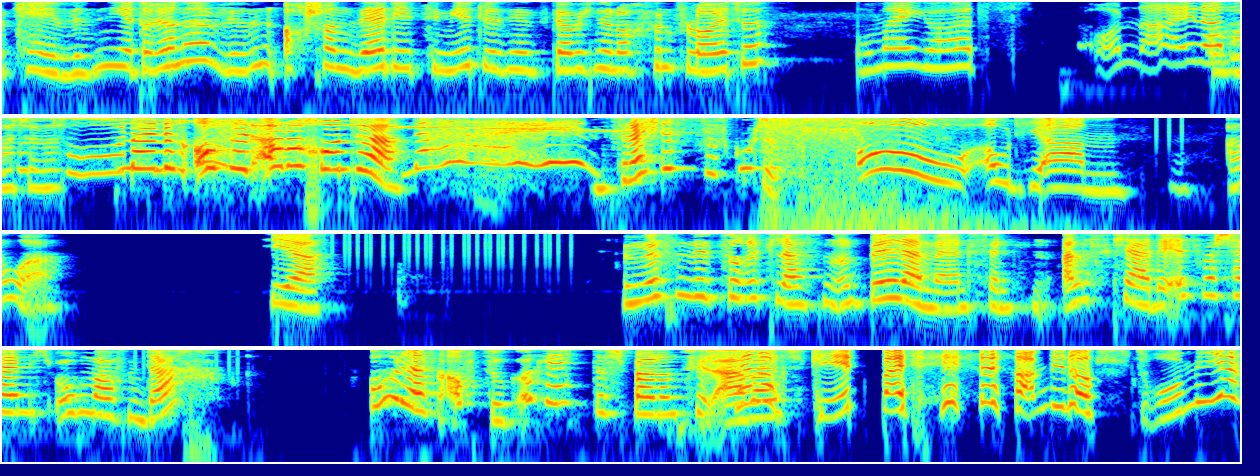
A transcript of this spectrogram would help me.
Okay, wir sind hier drinnen. Wir sind auch schon sehr dezimiert. Wir sind jetzt, glaube ich, nur noch fünf Leute. Oh mein Gott. Oh nein, Oh, alle warte, sind tot. Nein, das O fällt auch noch runter. Nein! Vielleicht ist es was Gutes. Oh, oh, die Armen. Aua. Hier. Wir müssen sie zurücklassen und Bilderman finden. Alles klar, der ist wahrscheinlich oben auf dem Dach. Oh, da ist ein Aufzug. Okay, das spart uns viel Ja, Arbeit. noch geht bei denen. Haben die noch Strom hier?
